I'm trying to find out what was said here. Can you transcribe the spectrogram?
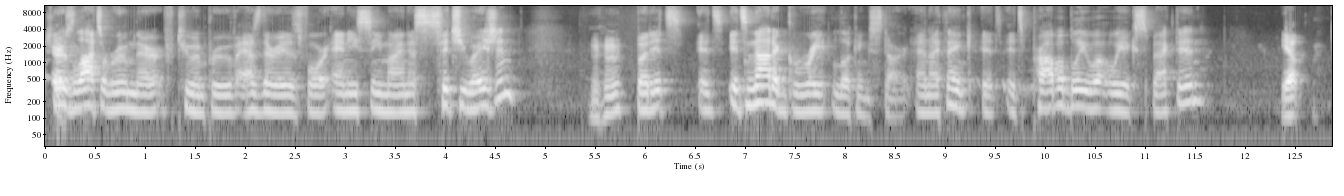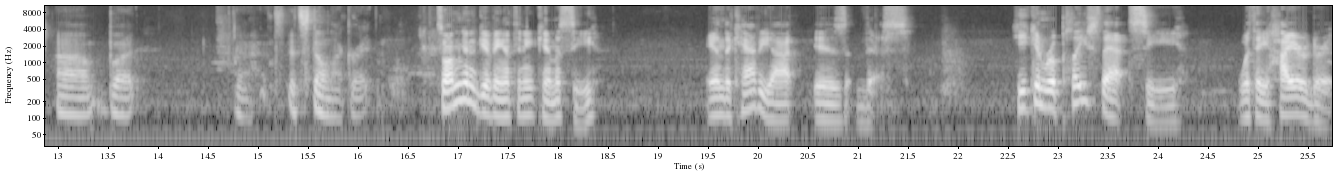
Sure. there's lots of room there to improve as there is for any c minus situation Mm-hmm. but it's it's it's not a great looking start and i think it's it's probably what we expected Yep. um, but yeah it's, it's still not great So I'm going to give Anthony Kim a C. And the caveat is this he can replace that C with a higher grade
